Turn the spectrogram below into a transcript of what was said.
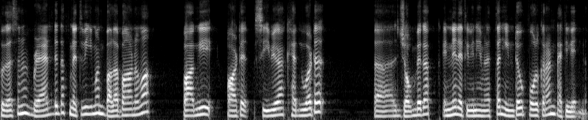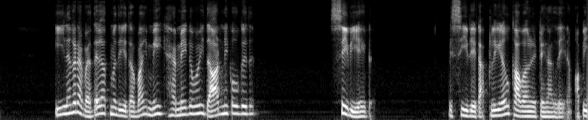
පර්සන බ්‍රන්ඩ් එකක් නැතිවීමත් බලපානවා. පාගේ පාට සීවයක් හැදුවට ජොබ් එකක් එන්න නැතිවනීම නැත්ත හින්ටව පෝල් කරන්න ඇතිවෙන්න ඊළඟට වැදගත්ම දී තබයි මේ හැම එකවයි ධාර්ණිකෝගෙද සිවියට සීව එකක් ලියල් කවලට එකල්ලේන අපි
